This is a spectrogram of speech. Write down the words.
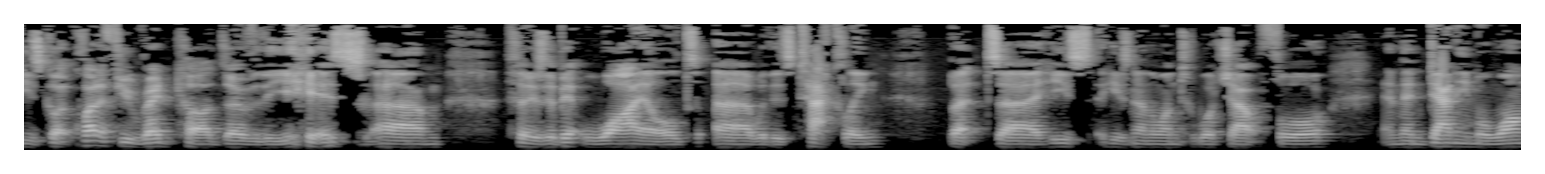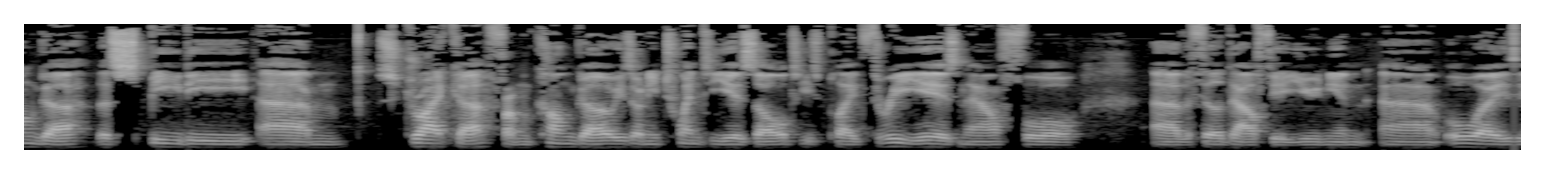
he's got quite a few red cards over the years, um, so he's a bit wild uh, with his tackling. But uh, he's he's another one to watch out for. And then Danny Mwanga, the speedy um, striker from Congo. He's only 20 years old. He's played three years now for uh, the Philadelphia Union, uh, always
